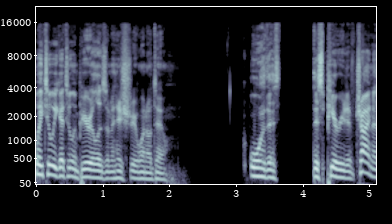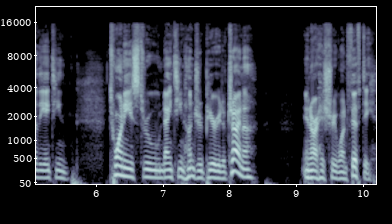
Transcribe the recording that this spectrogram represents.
Wait till we get to imperialism in History 102. Or this this period of China, the 1820s through 1900 period of China in our History 150.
